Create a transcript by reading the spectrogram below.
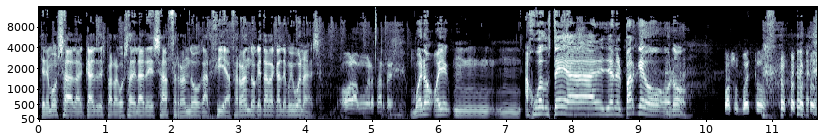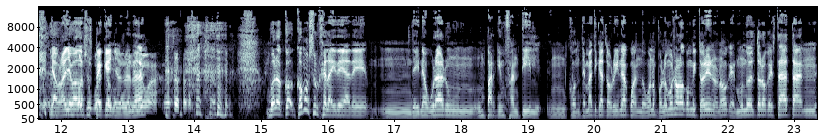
tenemos al alcalde de Esparragosa de Lares, a Fernando García. Fernando, ¿qué tal, alcalde? Muy buenas. Hola, muy buenas tardes. Bueno, oye, mm, mm, ¿ha jugado usted ya en el parque o, no? Por supuesto. y habrá llevado a sus pequeños, ¿verdad? bueno, ¿cómo surge la idea de, mm, inaugurar un, parque infantil mm, con temática taurina cuando, bueno, pues lo hemos hablado con Victorino, ¿no? Que el mundo del toro que está tan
